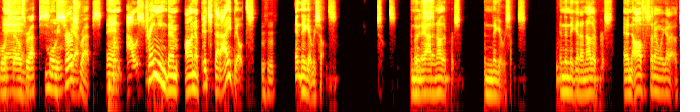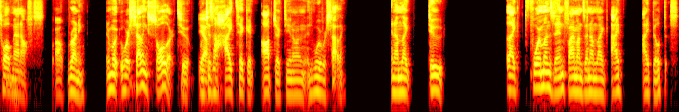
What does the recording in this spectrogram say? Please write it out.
More sales reps. More mean? sales Yeah. reps. And I was training them on a pitch that I built Mhm. and they get results. Results. And then they add another person and they get results. And then they get another person. And all of a sudden we got a 12 man office Wow. running. And we're, we're selling solar too, Yeah. which is a high ticket object, you know, and, and we were selling. And I'm like, dude, like four months in, five months in, I'm like, I I built this.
